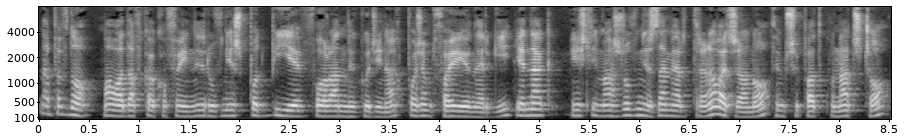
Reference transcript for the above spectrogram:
Na pewno mała dawka kofeiny również podbije w porannych godzinach poziom Twojej energii, jednak jeśli masz również zamiar trenować rano, w tym przypadku na czczo,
